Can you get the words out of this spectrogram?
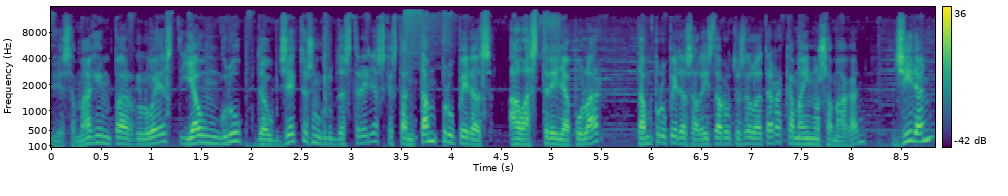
i s'amaguin per l'oest, hi ha un grup d'objectes, un grup d'estrelles que estan tan properes a l'estrella polar, tan properes a l'eix de rotació de la Terra, que mai no s'amaguen. Giren,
